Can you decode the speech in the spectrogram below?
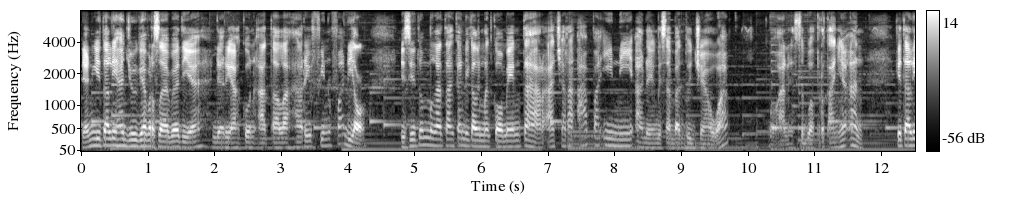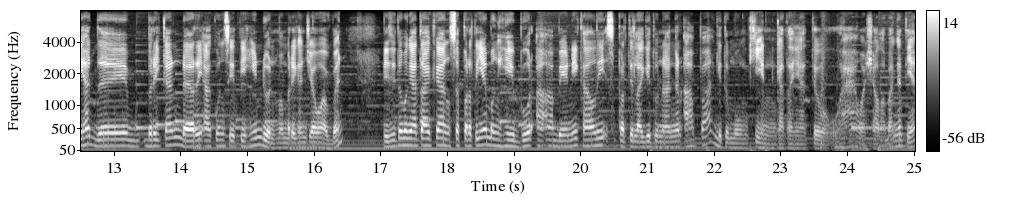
Dan kita lihat juga persahabat ya, dari akun Atala Harifin Fadil. Di situ mengatakan di kalimat komentar, acara apa ini? Ada yang bisa bantu jawab? Oh, ada sebuah pertanyaan. Kita lihat diberikan dari akun Siti Hindun memberikan jawaban. Di situ mengatakan, sepertinya menghibur AA Beni kali seperti lagi tunangan apa gitu mungkin katanya tuh. Wah, Masya Allah banget ya.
